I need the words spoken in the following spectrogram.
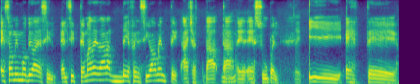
Eso mismo te iba a decir. El sistema de Dallas defensivamente, hacho, está, está- es es súper. Sí. Y este.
